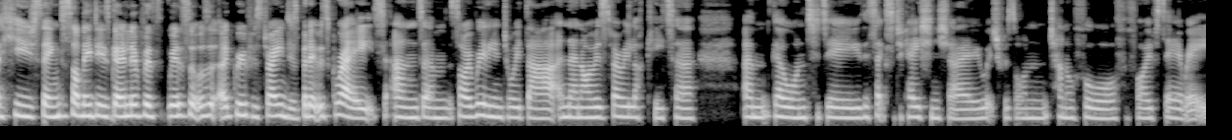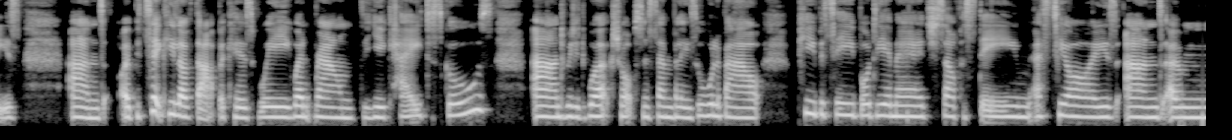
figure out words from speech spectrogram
a huge thing to suddenly do is go and live with with sort of a group of strangers, but it was great, and um, so I really enjoyed that. And then I was very lucky to um, go on to do the sex education show, which was on Channel 4 for five series. And I particularly loved that because we went round the UK to schools and we did workshops and assemblies all about puberty, body image, self esteem, STIs. And um,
